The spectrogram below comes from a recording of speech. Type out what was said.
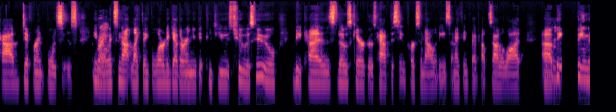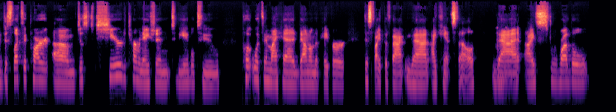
have different voices. You know, it's not like they blur together and you get confused who is who because those characters have distinct personalities. And I think that helps out a lot. Uh, Mhm. be- being the dyslexic part, um, just sheer determination to be able to put what's in my head down on the paper, despite the fact that I can't spell, Mhm. that I struggled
